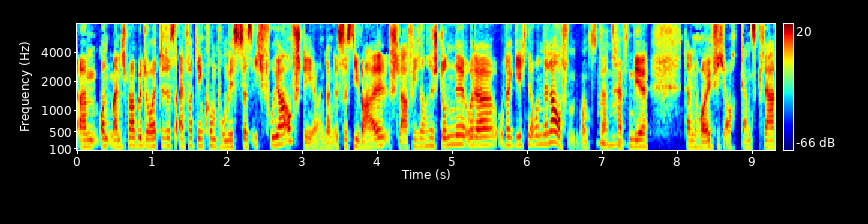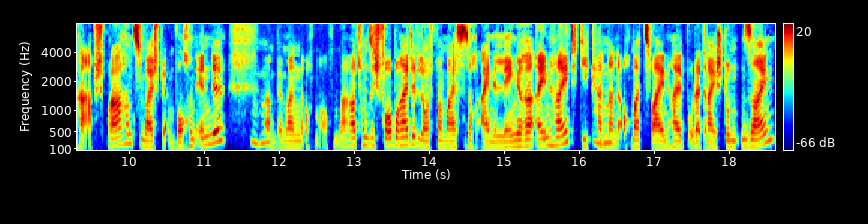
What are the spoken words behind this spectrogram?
Ähm, und manchmal bedeutet es einfach den Kompromiss, dass ich früher aufstehe. Und dann ist es die Wahl, schlafe ich noch eine Stunde oder, oder gehe ich eine Runde laufen? Und da mhm. treffen wir dann häufig auch ganz klare Absprachen, zum Beispiel am Wochenende. Mhm. Ähm, wenn man auf, auf Marathon sich vorbereitet, läuft man meistens auch eine längere Einheit. Die kann dann auch mal zweieinhalb oder drei Stunden sein.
